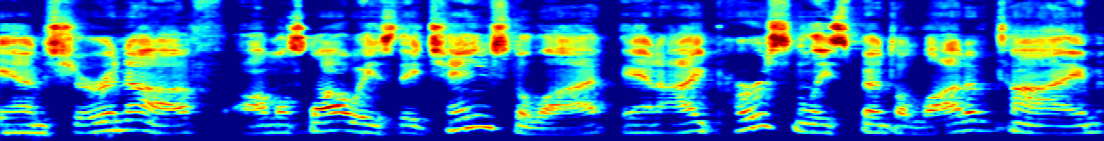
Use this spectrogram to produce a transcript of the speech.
And sure enough, almost always they changed a lot. And I personally spent a lot of time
